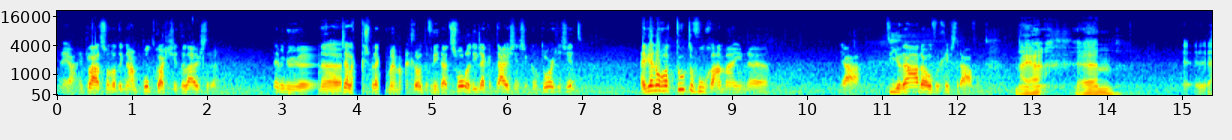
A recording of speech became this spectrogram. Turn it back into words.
nou ja, in plaats van dat ik naar een podcast zit te luisteren, neem ik nu een eh, gezellig gesprek met mijn grote vriend uit Zwolle, die lekker thuis in zijn kantoortje zit. Heb jij nog wat toe te voegen aan mijn eh, ja, tirade over gisteravond? Nou ja, ehm eh,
